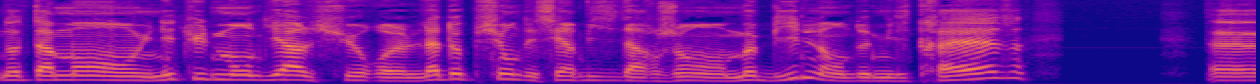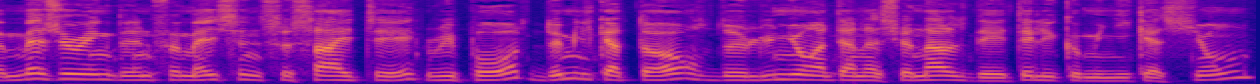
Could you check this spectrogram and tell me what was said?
notamment une étude mondiale sur l'adoption des services d'argent mobile en 2013, euh, Measuring the Information Society Report 2014 de l'Union internationale des télécommunications,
